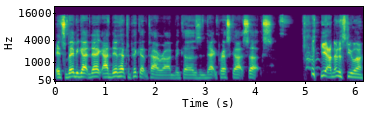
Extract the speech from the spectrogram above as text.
it's Baby Got Dak. I did have to pick up Tyrod because Dak Prescott sucks. yeah, I noticed you. Uh,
